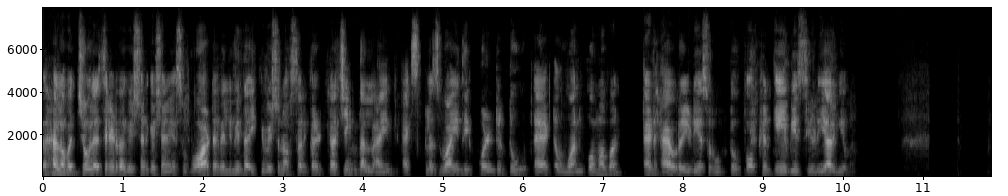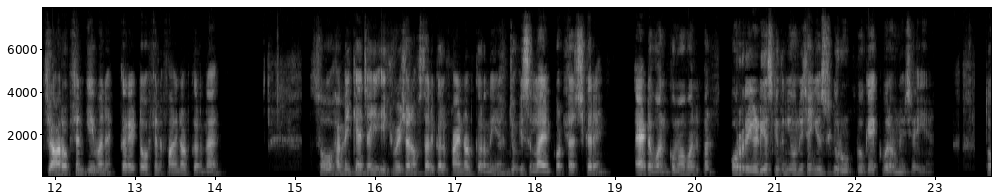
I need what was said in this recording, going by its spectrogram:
Hello बच्चों, let's read the question. Question is what will be the equation of circle touching the line x y is equal to 2 at 1 comma 1 and have radius root 2. Option A, B, C, D are given. चार ऑप्शन गिवन है करेक्ट ऑप्शन फाइंड आउट करना है सो so, हमें क्या चाहिए equation of circle find out करनी है जो इस लाइन को टच करे एट वन कोमा वन पर और रेडियस कितनी होनी चाहिए उसकी रूट टू के इक्वल होनी चाहिए तो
